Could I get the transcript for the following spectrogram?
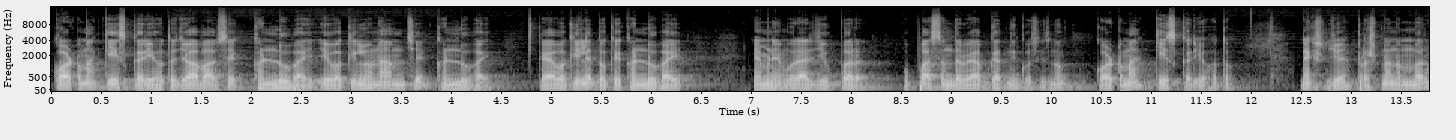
કોર્ટમાં કેસ કર્યો હતો. જવાબ આવશે ખંડુભાઈ. એ વકીલનું નામ છે ખંડુભાઈ. કયા વકીલે તો કે ખંડુભાઈ? એમણે મોરારજી ઉપર ઉપવાસ સંદર્ભે આપઘાતની કોશિશનો કોર્ટમાં કેસ કર્યો હતો. નેક્સ્ટ જોઈએ પ્રશ્ન નંબર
